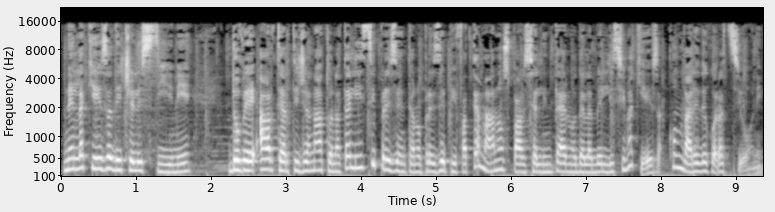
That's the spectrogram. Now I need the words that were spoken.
nella chiesa dei Celestini, dove arte e artigianato natalizi presentano presepi fatti a mano sparsi all'interno della bellissima chiesa con varie decorazioni.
